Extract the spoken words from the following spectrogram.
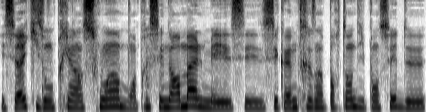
Et c'est vrai qu'ils ont pris un soin. Bon, après c'est normal, mais c'est quand même très important d'y penser de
